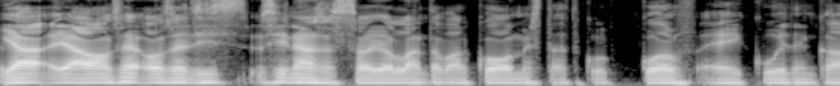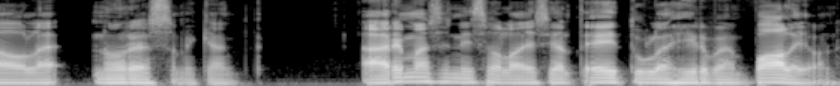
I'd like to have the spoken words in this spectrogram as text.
Ja, ja on, se, on se siis sinänsä se on jollain tavalla koomista, että kun golf ei kuitenkaan ole Norjassa mikään äärimmäisen iso laji, sieltä ei tule hirveän paljon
